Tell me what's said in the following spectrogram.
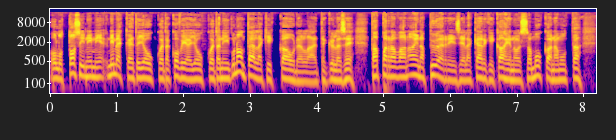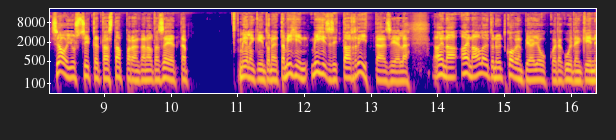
ollut tosi nimi, nimekkäitä joukkueita, kovia joukkueita, niin kuin on tälläkin kaudella. Että kyllä se Tappara vaan aina pyörii siellä kärkikahinoissa mukana, mutta se on just sitten taas Tapparan kannalta se, että mielenkiintoinen, että mihin, mihin se sitten taas riittää siellä. Aina, aina on löytynyt kovempia joukkueita kuitenkin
